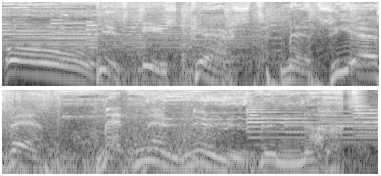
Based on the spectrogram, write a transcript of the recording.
ho. Dit is kerst met ZFM. Met men nu de nacht.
